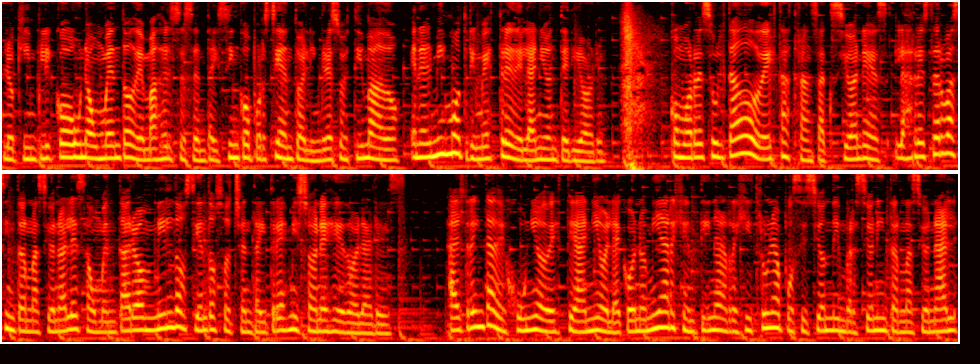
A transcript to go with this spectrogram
lo que implicó un aumento de más del 65% al ingreso estimado en el mismo trimestre del año anterior. Como resultado de estas transacciones, las reservas internacionales aumentaron 1.283 millones de dólares. Al 30 de junio de este año, la economía argentina registró una posición de inversión internacional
